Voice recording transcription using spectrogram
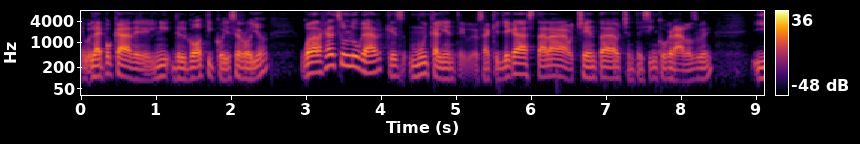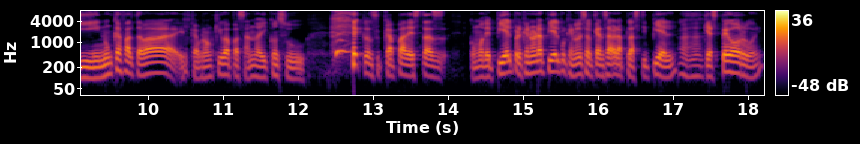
la época del, del gótico y ese rollo, Guadalajara es un lugar que es muy caliente, güey, o sea, que llega a estar a 80, 85 grados, güey, y nunca faltaba el cabrón que iba pasando ahí con su, con su capa de estas, como de piel, pero que no era piel porque no les alcanzaba, era plastipiel, Ajá. que es peor, güey.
